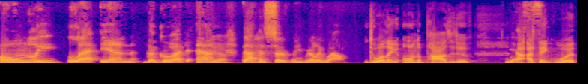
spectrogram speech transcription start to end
only let in the good. And yeah. that has served me really well. Dwelling on the positive. Yes. I think with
